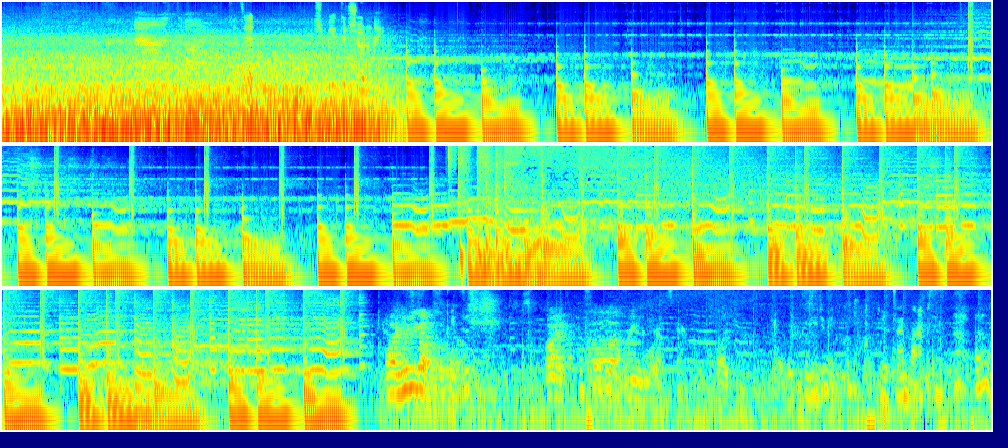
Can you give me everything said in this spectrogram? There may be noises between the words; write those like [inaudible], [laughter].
This, All right. hopefully you uh, don't mind the threats there. What are you doing? Doing a time lapse. [laughs] Oh.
